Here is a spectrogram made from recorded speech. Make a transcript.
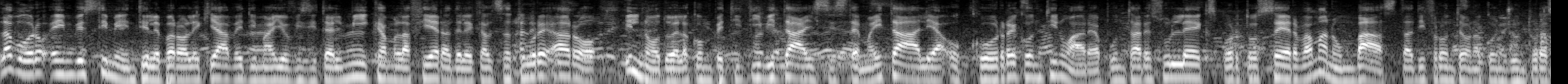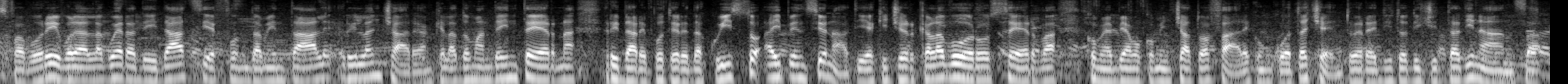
Lavoro e investimenti, le parole chiave di Maio visita il MICAM, la fiera delle calzature a Ro. Il nodo è la competitività, il sistema Italia, occorre continuare a puntare sull'export, osserva, ma non basta. Di fronte a una congiuntura sfavorevole alla guerra dei dazi è fondamentale rilanciare anche la domanda interna, ridare potere d'acquisto ai pensionati e a chi cerca lavoro, osserva, come abbiamo cominciato a fare con quota 100 e reddito di cittadinanza.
